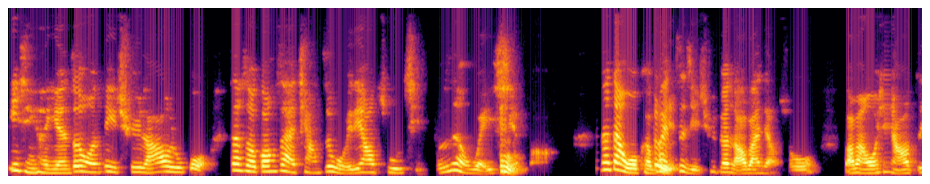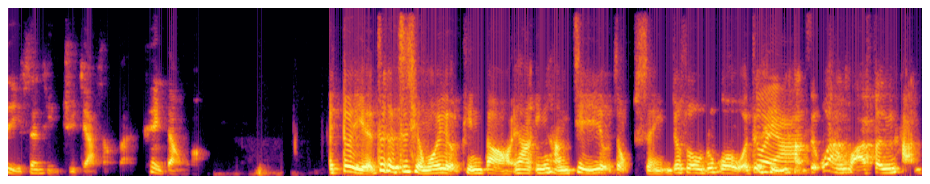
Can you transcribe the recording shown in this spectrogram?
疫情很严重的地区，嗯、然后如果这时候公司还强制我一定要出勤，不是很危险吗？嗯、那但我可不可以自己去跟老板讲说，老板，我想要自己申请居家上班，可以这样吗？哎，对耶，这个之前我也有听到，好像银行界也有这种声音，就说如果我这个银行是万华分行。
